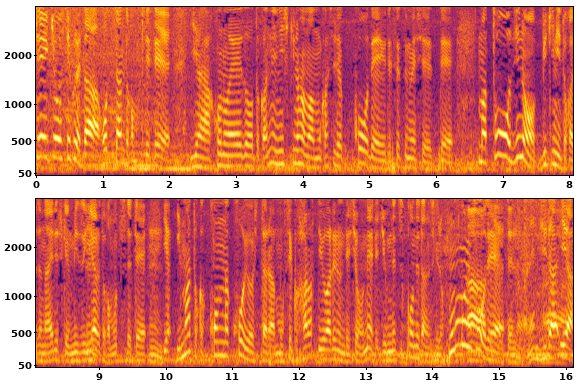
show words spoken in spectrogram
提供してくれたおっちゃんとかも来てていやーこの映像とかね錦の浜は昔でこうで言うて説明しててまあ当時のビキニとかじゃないですけど水着あるとかも映ってて、うん。いや今とかこんな行為をしたらもうセクハラって言われるんでしょうねで自分で突っ込んでたんですけどほんまにそうで撮ってんのがね。時代いや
